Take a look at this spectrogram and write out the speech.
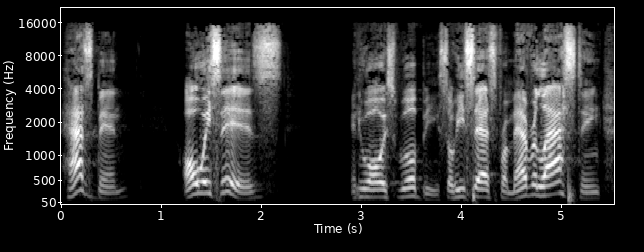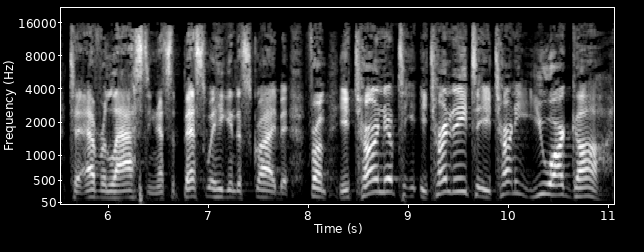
has been, always is, and who always will be. So he says, from everlasting to everlasting. That's the best way he can describe it. From eternity to eternity to eternity, you are God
